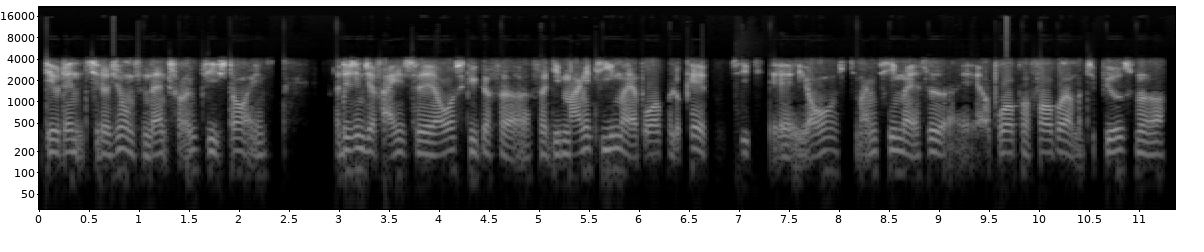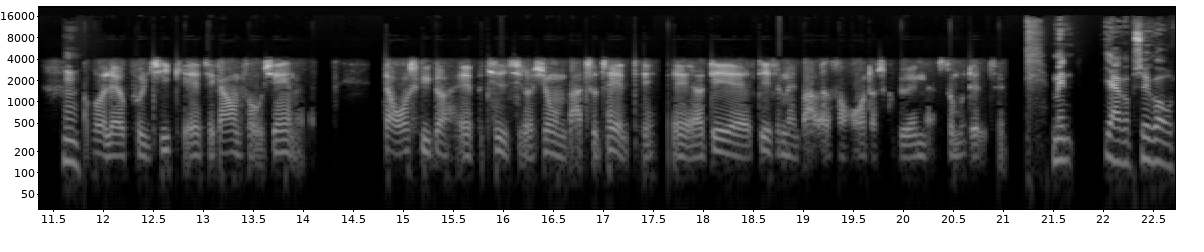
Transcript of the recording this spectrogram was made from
Det er jo den situation, som Dansk Folkeparti står i. Og det synes jeg faktisk øh, overskygger for, for de mange timer, jeg bruger på lokalpolitik øh, i Aarhus. De mange timer, jeg sidder øh, og bruger på at forberede mig til byrådsmøder mm. og på at lave politik øh, til gavn for oceaner. Der overskygger øh, partiets situation bare totalt det. Øh, og det, det er simpelthen bare været for hårdt at skulle blive med at stå model til. Men Jakob Søgaard,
